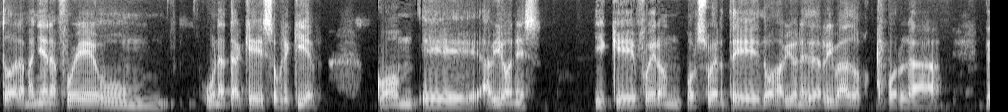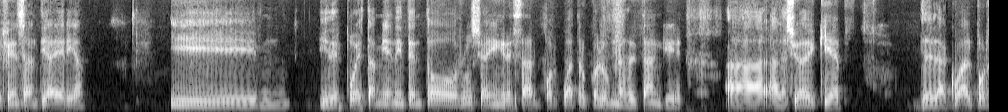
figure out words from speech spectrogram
toda la mañana fue un, un ataque sobre Kiev con eh, aviones y que fueron, por suerte, dos aviones derribados por la defensa antiaérea. Y, y después también intentó Rusia ingresar por cuatro columnas de tanque a, la ciudad de Kiev, de la cual por,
